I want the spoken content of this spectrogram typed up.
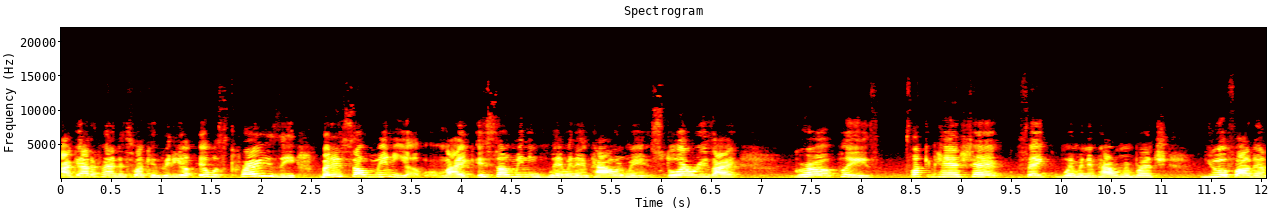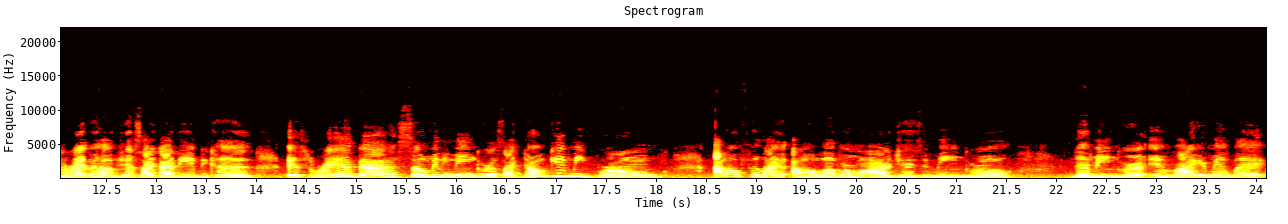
i gotta find this fucking video it was crazy. But it's so many of them like it's so many women empowerment stories. Like girl please fucking hashtag fake women empowerment brunch you will fall down the rabbit hole just like I did because it's ran by so many mean girls. Like, don't get me wrong. I don't feel like all of them are just a mean girl, the mean girl environment, but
